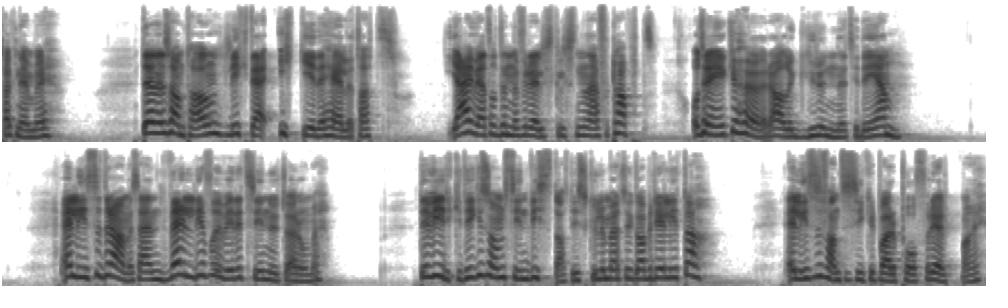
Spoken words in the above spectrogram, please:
takknemlig. Denne samtalen likte jeg ikke i det hele tatt. Jeg vet at denne forelskelsen er fortapt, og trenger ikke høre alle grunnene til det igjen. Elise drar med seg en veldig forvirret Sinn ut av rommet. Det virket ikke som Sinn visste at de skulle møte Gabrielita. Elise fant det sikkert bare på for å hjelpe meg.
